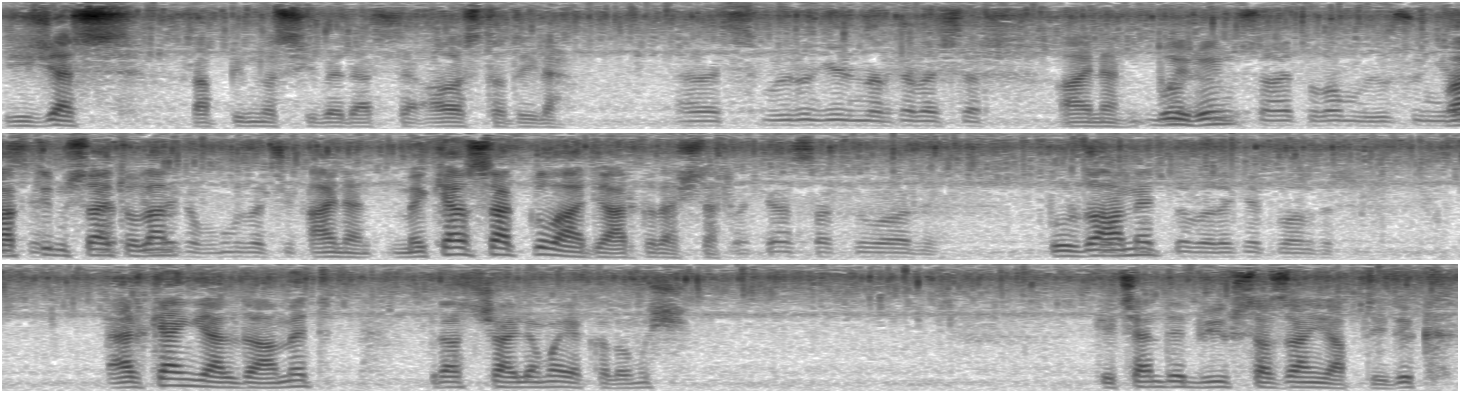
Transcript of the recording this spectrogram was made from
yiyeceğiz. Rabbim nasip ederse ağız tadıyla. Evet buyurun gelin arkadaşlar. Aynen. Vakti Buyurun. müsait olan buyursun gelsin. Vakti müsait Herkese olan- kapımız açık. Aynen. Mekan saklı vadi arkadaşlar. Mekan saklı vardı. Burada Ahmet. bereket vardır. Erken geldi Ahmet. Biraz çaylama yakalamış. Geçen de büyük sazan yaptıydık.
